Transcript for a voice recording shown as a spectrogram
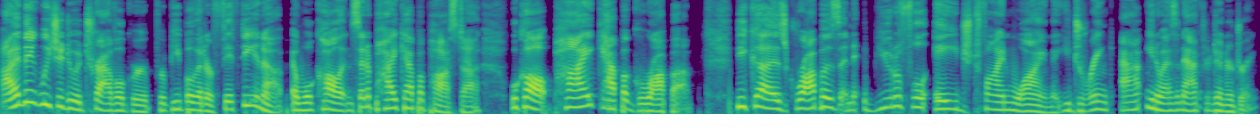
I think we should do a travel group for people that are 50 and up, and we'll call it instead of Pi Kappa Pasta, we'll call it Pi Kappa Grappa because grappa is a beautiful aged fine wine that you drink, at, you know, as an after dinner drink.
